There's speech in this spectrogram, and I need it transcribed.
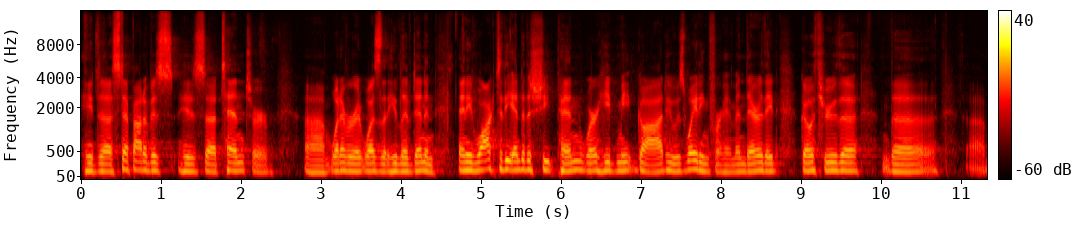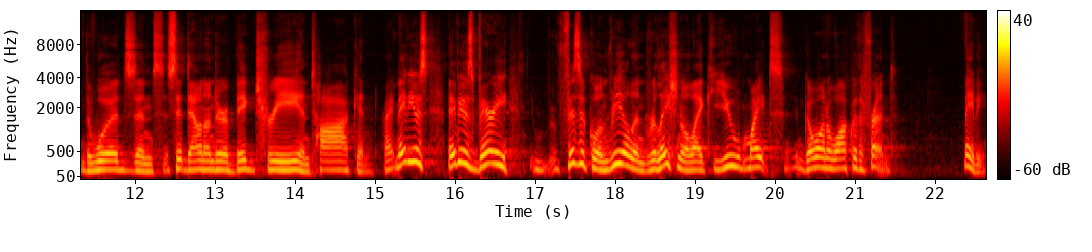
he'd uh, step out of his, his uh, tent or um, whatever it was that he lived in, and, and he'd walk to the end of the sheep pen where he'd meet God who was waiting for him. And there they'd go through the, the, uh, the woods and sit down under a big tree and talk and right maybe it was maybe it was very physical and real and relational like you might go on a walk with a friend maybe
